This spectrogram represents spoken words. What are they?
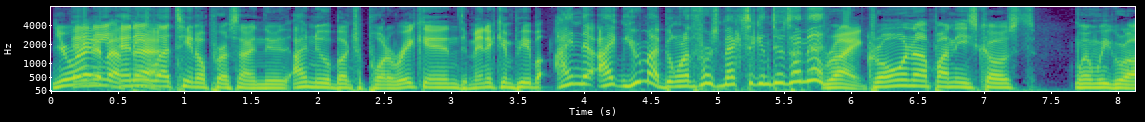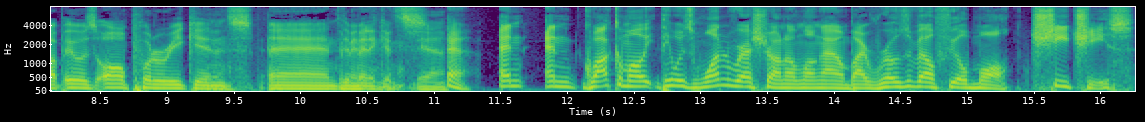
You're right any, about any that. Latino person I knew, I knew a bunch of Puerto Rican, Dominican people. I, kn- I you might be one of the first Mexican dudes I met. right. Growing up on the East Coast, when we grew up, it was all Puerto Ricans and Dominicans. Yeah. Yeah. And and guacamole. There was one restaurant on Long Island by Roosevelt Field Mall, Chi Chi's.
